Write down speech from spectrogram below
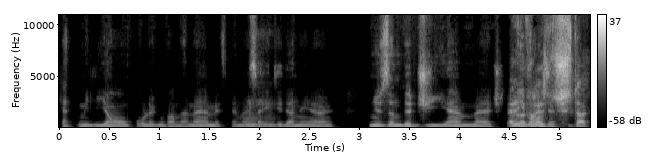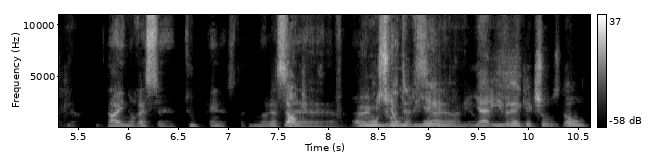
4 millions pour le gouvernement, mais finalement, ça a Mhm. été donné à un- une usine de GM. euh, etc. Ben il Donc, reste euh, du stock. Là. ah, il nous reste euh, tout plein de stock. Il nous reste Donc, euh, On un ne souhaite de rien. là. Il arriverait quelque chose d'autre.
